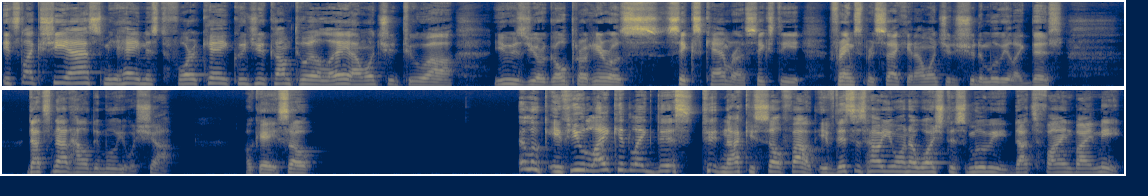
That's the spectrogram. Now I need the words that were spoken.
it's like she asked me, "Hey, Mr. 4K, could you come to LA? I want you to uh use your GoPro Hero 6 camera, 60 frames per second. I want you to shoot a movie like this." That's not how the movie was shot. Okay, so look, if you like it like this, to knock yourself out. If this is how you want to watch this movie, that's fine by me.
